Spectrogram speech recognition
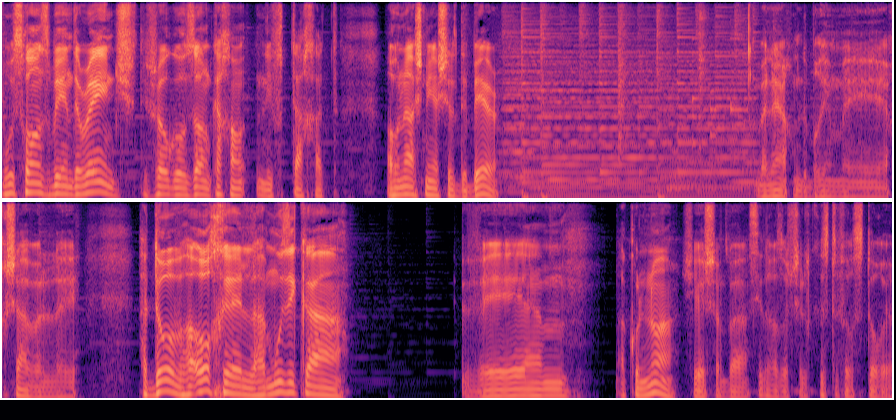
ברוס הורנסבי in the range, the show goes on, ככה נפתחת העונה השנייה של The Bear. ועליה אנחנו מדברים uh, עכשיו על uh, הדוב, האוכל, המוזיקה והקולנוע שיש שם בסדרה הזאת של כריסטופר סטורר.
